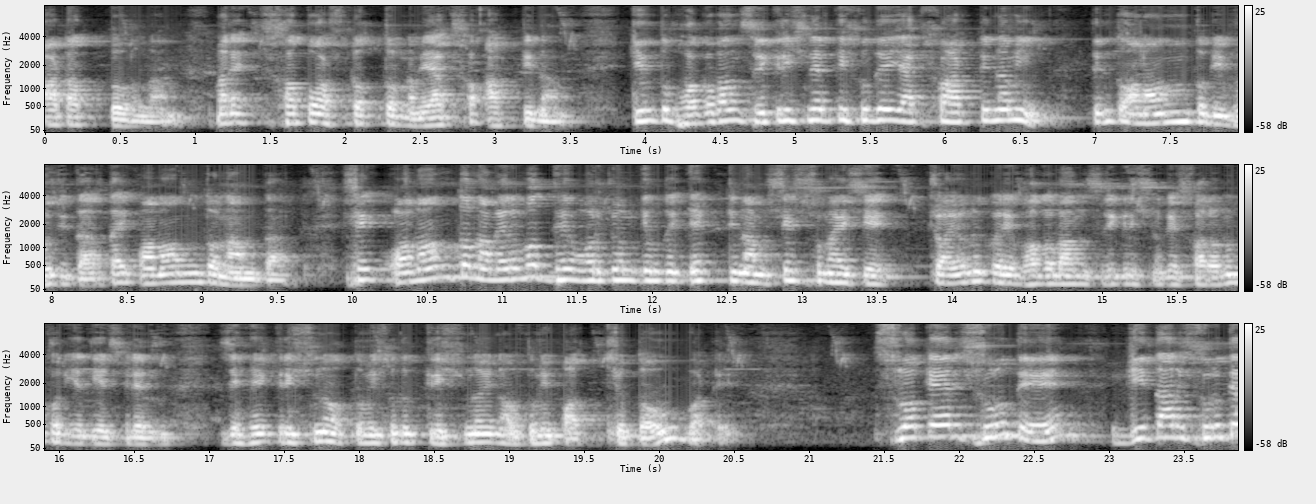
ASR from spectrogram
আটাত্তর নাম মানে শত অষ্টাত্তর নাম, একশো আটটি নাম। কিন্তু ভগবান শ্রীকৃষ্ণের কি শুধু এই একশো আটটি নামই? তিনি তো অনন্ত বিভূতি তার, তাই অনন্ত নাম তার। সেই অনন্ত নামের মধ্যে অর্জুন কিন্তু একটি নাম শেষ সময় সে চয়ন করে ভগবান শ্রীকৃষ্ণকে স্মরণ করিয়ে দিয়েছিলেন যে, হে কৃষ্ণ, তুমি শুধু কৃষ্ণই নও, তুমি অচ্যুতও বটে। শ্লোকের শুরুতে, গীতার শুরুতে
